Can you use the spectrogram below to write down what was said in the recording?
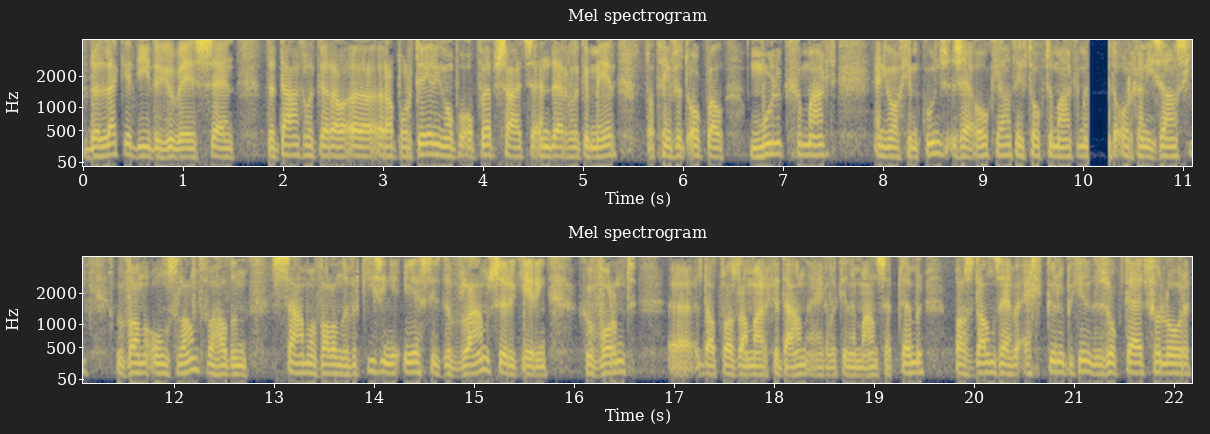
de lekken die er geweest zijn, de dagelijke ra uh, rapportering op, op websites en dergelijke meer, dat heeft het ook wel moeilijk gemaakt. En Joachim Koens zei ook, ja, het heeft ook te maken met de organisatie van ons land. We hadden samenvallende verkiezingen. Eerst is de Vlaamse regering gevormd. Uh, dat was dan maar gedaan eigenlijk in de maand september. Pas dan zijn we echt kunnen beginnen. Er is ook tijd verloren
